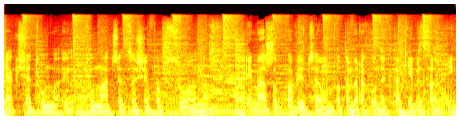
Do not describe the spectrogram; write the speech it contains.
jak się tłum- tłumaczy, co się popsuło, no. I masz odpowiedź, czemu potem rachunek taki wysoki.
